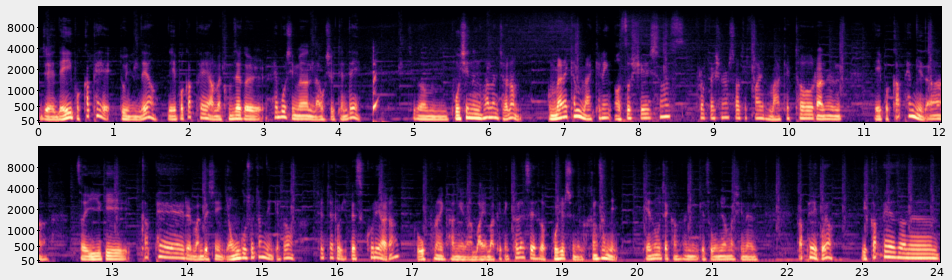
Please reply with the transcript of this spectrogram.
이제 네이버 카페도 있는데요. 네이버 카페에 아마 검색을 해보시면 나오실 텐데 지금 보시는 화면처럼 American Marketing Association's Professional Certified Marketer라는 네이버 카페입니다. 그래서 이게 카페를 만드신 연구소장님께서 실제로 이페스 코리아랑 그 오프라인 강의나 마이 마케팅 클래스에서 보실 수 있는 그 강사님, 베노제 강사님께서 운영하시는 카페이고요. 이 카페에서는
